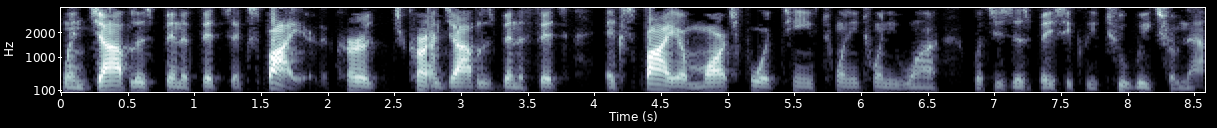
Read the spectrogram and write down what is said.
when jobless benefits expire. Current, current jobless benefits expire March 14, 2021, which is just basically two weeks from now.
